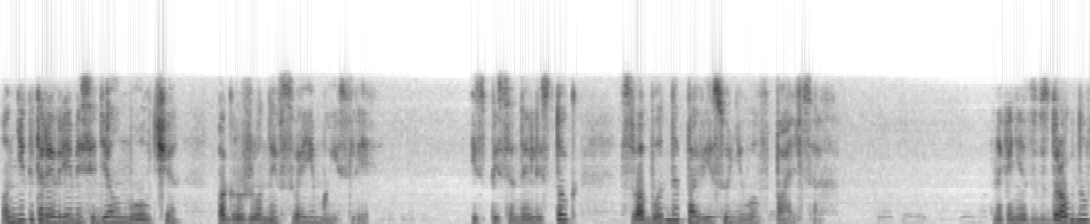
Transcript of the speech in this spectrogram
он некоторое время сидел молча, погруженный в свои мысли. Исписанный листок свободно повис у него в пальцах. Наконец, вздрогнув,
